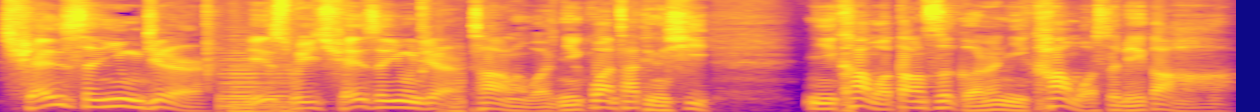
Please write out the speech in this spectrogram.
全身用劲儿，人属于全身用劲儿唱了。我你观察挺细，你看我当时搁那，你看我是没干啥，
